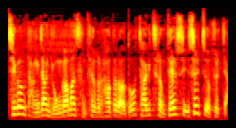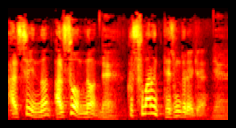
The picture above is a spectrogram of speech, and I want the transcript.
지금 당장 용감한 선택을 하더라도 자기처럼 될 수 있을지 없을지 알 수 있는 알 수 없는 네. 그 수많은 대중들에게 예.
